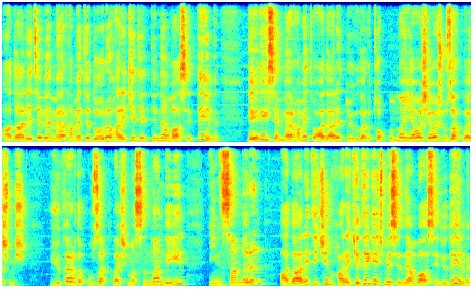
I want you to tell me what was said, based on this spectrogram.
adalete ve merhamete doğru hareket ettiğinden bahsetti değil mi? D'de ise merhamet ve adalet duyguları toplumdan yavaş yavaş uzaklaşmış. Yukarıda uzaklaşmasından değil, insanların adalet için harekete geçmesinden bahsediyor değil mi?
